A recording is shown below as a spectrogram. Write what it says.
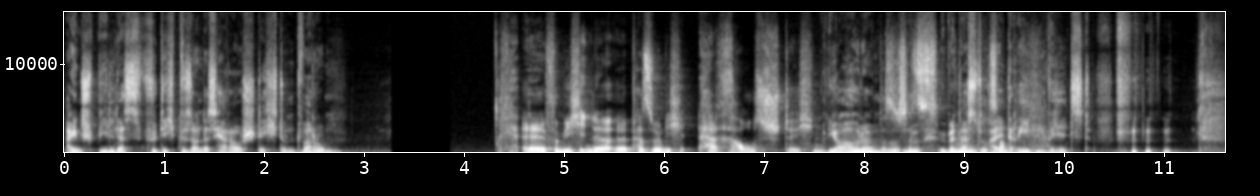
ein Spiel, das für dich besonders heraussticht und warum? Äh, für mich in der äh, persönlich herausstechen. Ja, oder mhm, das ist jetzt, über das du halt reden willst.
